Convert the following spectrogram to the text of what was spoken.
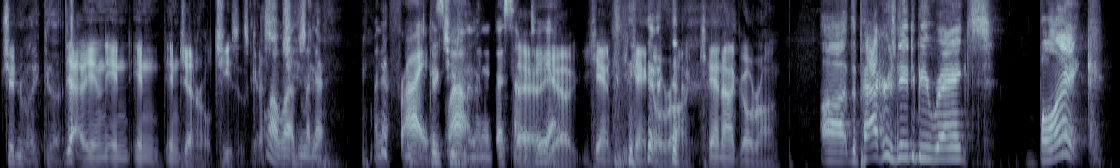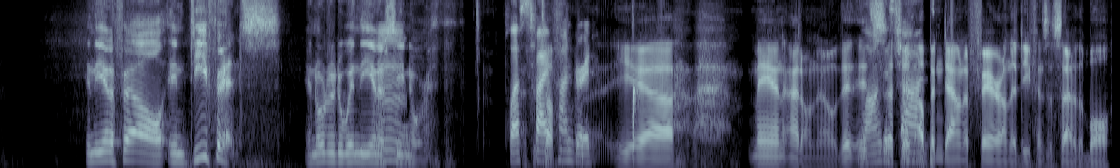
generally good. Yeah, in in in, in general, cheese is good. Well, when they're when they're fried as well, I mean, it does something to you. Yeah, you can't you can't go wrong. Cannot go wrong. Uh, the Packers need to be ranked blank in the NFL in defense in order to win the mm. NFC North. Plus 500. Tough, yeah. Man, I don't know. It's Longest such an up and down affair on the defensive side of the ball.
